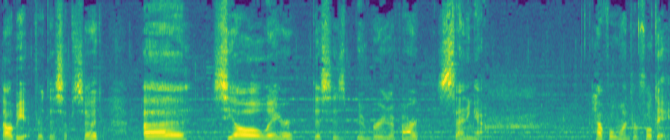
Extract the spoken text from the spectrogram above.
that'll be it for this episode. Uh, see y'all later. This has been Varuna signing out. Have a wonderful day.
